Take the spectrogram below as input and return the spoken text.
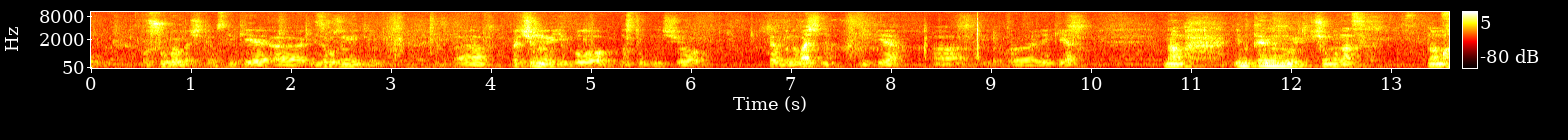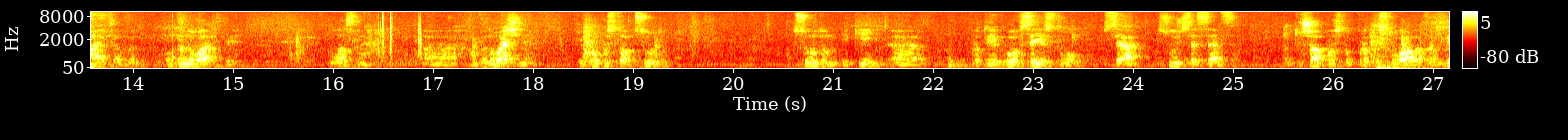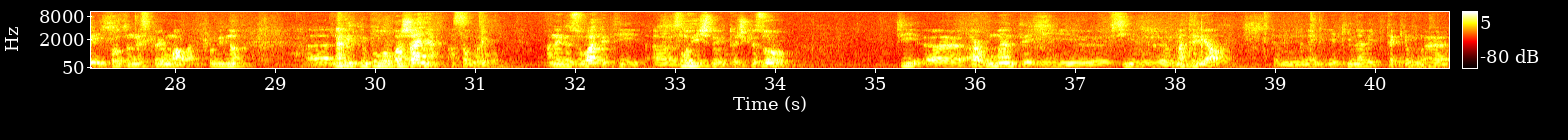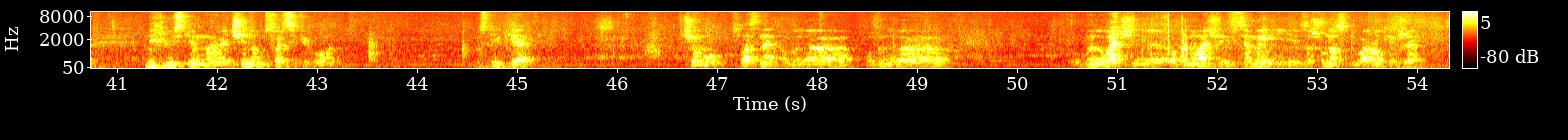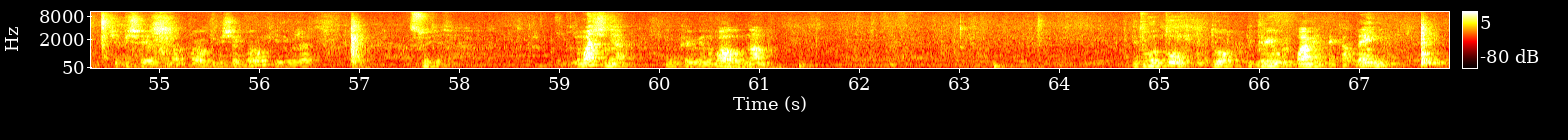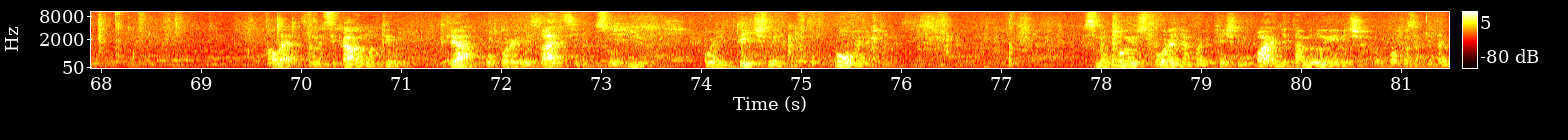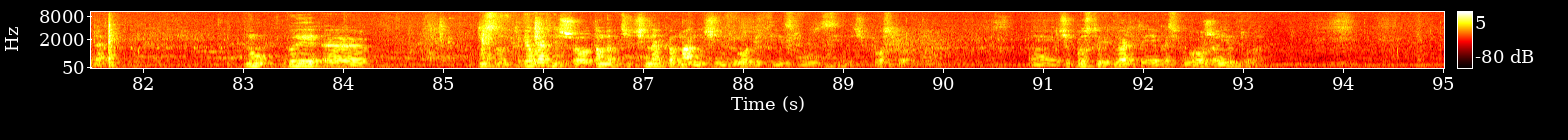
прошу вибачити, оскільки е, і зрозуміти. Е, Причиною їх було наступне, що те обвинувачення, яке, е, е, яке нам інкримінують, в чому нас намагаються обвин- обвинуватити власне е, обвинувачення, є просто абсурдом. Абсурдом, який, е, проти якого все єство, вся суть, все серце. Душа просто протестувала завжди і просто не сприймала. Відповідно, е, навіть не було бажання особливо аналізувати ті е, з логічної точки зору ті е, аргументи і всі матеріали, які навіть таким нехлюйським чином сфальсифіковані. Оскільки в чому, власне, об- обвин- обвинувач- обвинувачуються ми і за що нас два роки вже, чи більше як два роки, більше як два і вже судять. Обвинувачення інкримінувало нам підготовку до підриву пам'ятника Леніна, але це не цікавий мотив для популяризації своїх політичних поглядів з метою створення політичної партії та ну, і інших показах і так далі. Ну, ви е, дійсно таке враження, що там ті чи наркомани, чи ідіоти ті з вулиці, чи просто, е, просто відверта якась ворожа агентура.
